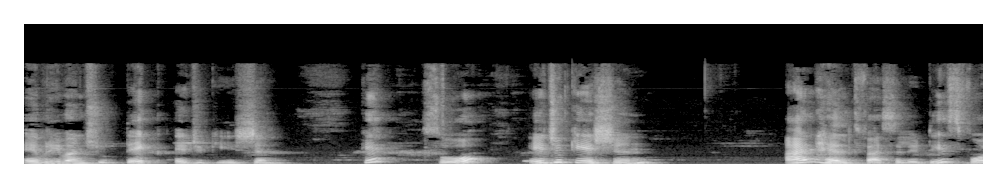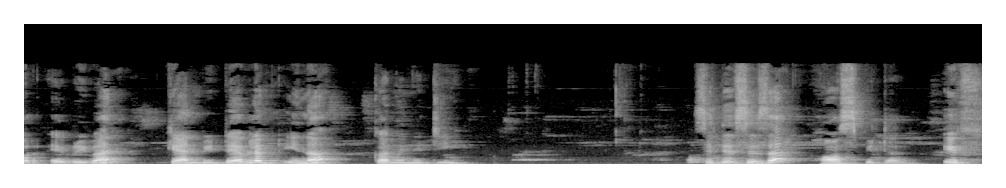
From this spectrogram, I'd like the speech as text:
Everyone should take education. Okay. So, education and health facilities for everyone can be developed in a community. See, this is a hospital. If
